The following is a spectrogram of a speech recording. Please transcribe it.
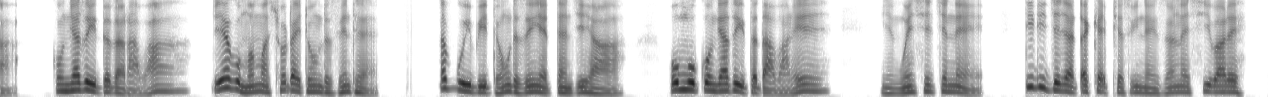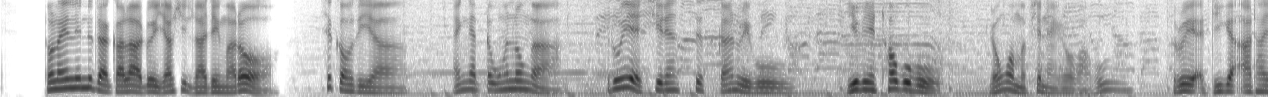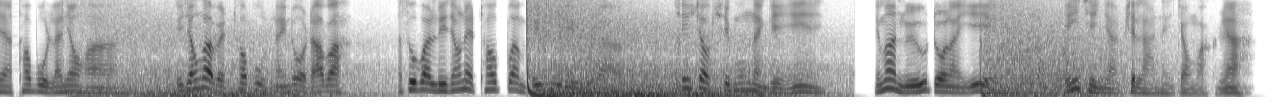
ကုန်ကြစိတ်တက်တာတာပါတရားကိုမမရှော့တိုက်ဒုံးတစ်စင်းထက် FWB ဒုံးတစ်စင်းရဲ့တန်ကြီးဟာပုံမကုန်ကြစိတ်တက်တာပါတယ်မြင်ကွင်းရှင်းချက်နဲ့တိတိကျကျတက်ခတ်ဖြစ်စည်းနိုင်စွမ်းလည်းရှိပါတယ်။ဒေါ်လာလေးနှစ်တာကာလအတွင်းရောက်ရှိလာချိန်မှာတော့စစ်ကောင်စီဟာ နိုင်ငံတဝန်းလုံးကသူတို့ရဲ့ရှေ့တန်းစစ်စကန်တွေကိုရေပြင်ထောက်ဖို့ဖို့လုံးဝမဖြစ်နိုင်တော့ပါဘူး။သူတို့ရဲ့အဓိကအားထားရထောက်ဖို့လမ်းကြောင်းဟာလေကြောင်းကပဲထောက်ဖို့နိုင်တော့တာပါ။အဆိုပါလေကြောင်းနဲ့ထောက်ပံ့ပေးမှုတွေကိုသာချင်းလျှောက်ရှင်းမနိုင်ခဲ့ရင်မြမနွေဦးတော်လန်ရေးရဲ့ရင်းချင်ညာဖြစ်လာနိုင်ကြောင်းပါခင်ဗျာ။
